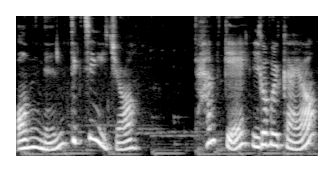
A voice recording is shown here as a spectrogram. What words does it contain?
없는 특징이죠. 자, 함께 읽어볼까요?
